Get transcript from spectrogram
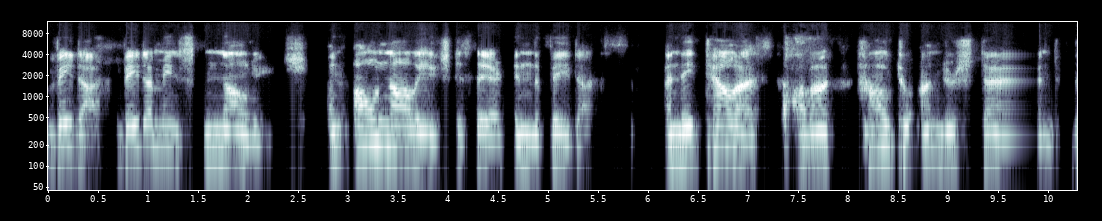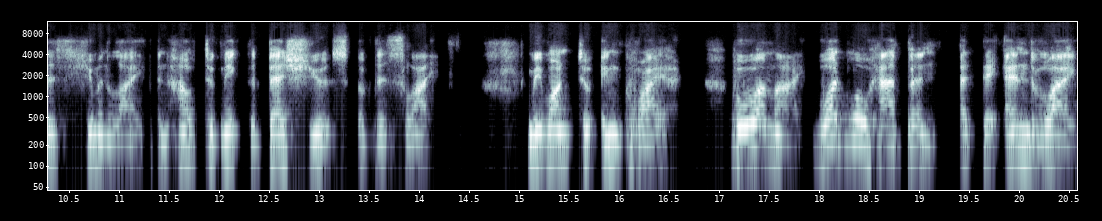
Veda, Veda means knowledge, and all knowledge is there in the Vedas. And they tell us about how to understand this human life and how to make the best use of this life. We want to inquire, who am I? What will happen at the end of life?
